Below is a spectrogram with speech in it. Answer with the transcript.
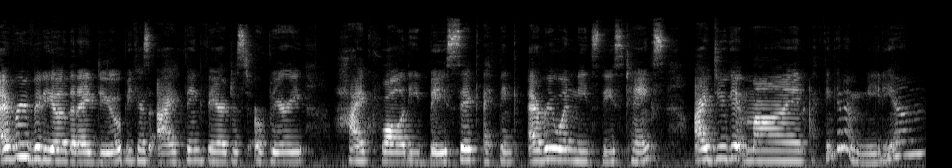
every video that I do because I think they are just a very high quality basic. I think everyone needs these tanks. I do get mine, I think in a medium.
